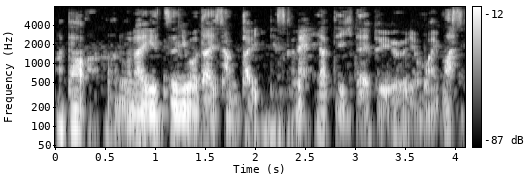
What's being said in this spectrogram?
また、あの来月にも第3回ですかね、やっていきたいというふうに思います。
